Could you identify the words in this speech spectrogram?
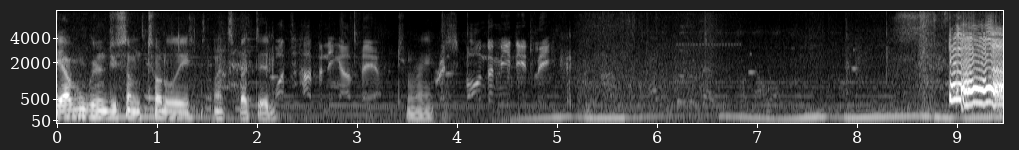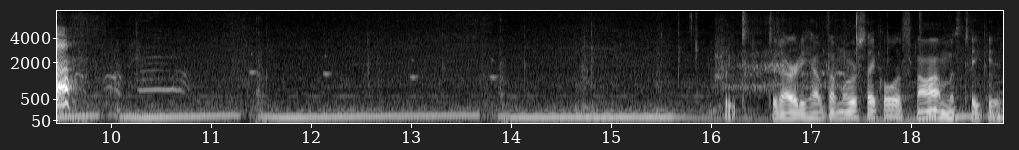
Yeah, I'm gonna do something totally unexpected. What's happening out there? Turn right. Respond Wait, did I already have that motorcycle? If not, I must take it.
